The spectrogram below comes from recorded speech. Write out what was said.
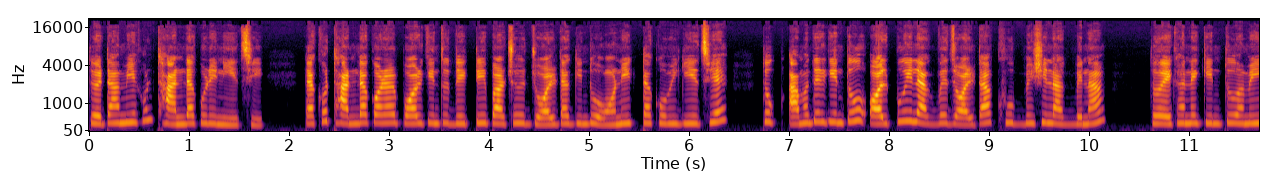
তো এটা আমি এখন ঠান্ডা করে নিয়েছি। দেখো, ঠান্ডা করার পর কিন্তু দেখতেই পারছ জলটা কিন্তু অনেকটা কমে গিয়েছে। তো আমাদের কিন্তু অল্পই লাগবে জলটা, খুব বেশি লাগবে না। তো এখানে কিন্তু আমি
